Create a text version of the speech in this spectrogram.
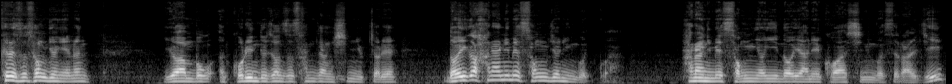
그래서 성경에는 요한복 고린도전서 3장 16절에 너희가 하나님의 성전인 것과 하나님의 성령이 너희 안에 거하시는 것을 알지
